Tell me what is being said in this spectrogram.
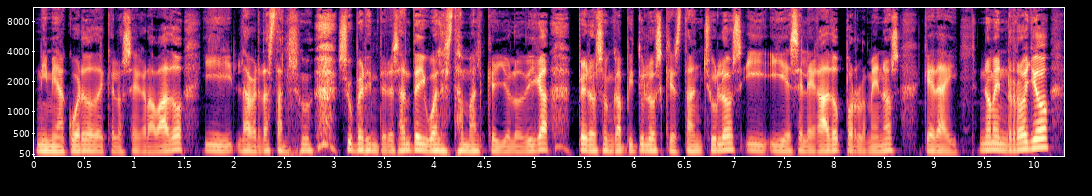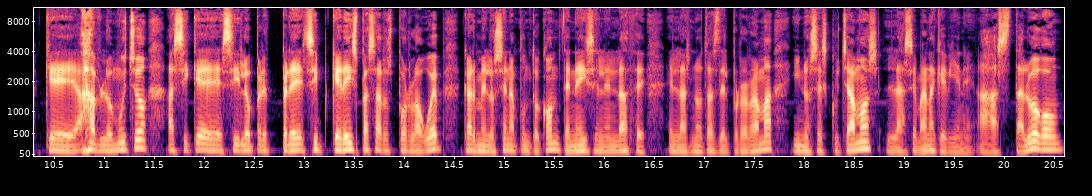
ni me acuerdo de que los he grabado y la verdad están súper interesante, igual está mal que yo lo diga, pero son capítulos que están chulos y, ese legado por lo menos queda ahí. No me enrollo, que hablo mucho, así que si, si queréis pasaros por la web, carmelosena.com, tenéis el enlace en las notas del programa y nos escuchamos la semana que viene. Hasta luego.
